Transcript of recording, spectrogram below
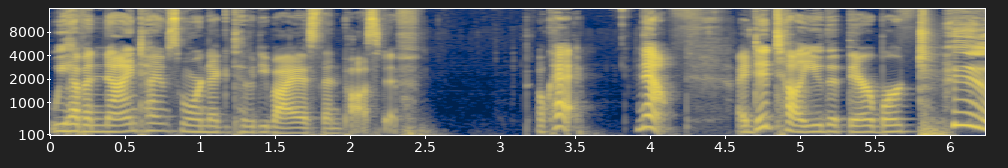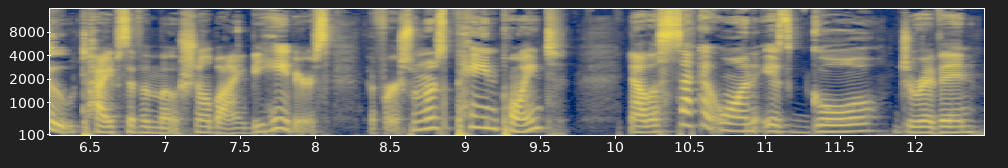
we have a nine times more negativity bias than positive. Okay, now I did tell you that there were two types of emotional buying behaviors. The first one was pain point, now, the second one is goal driven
